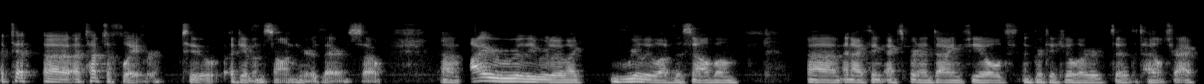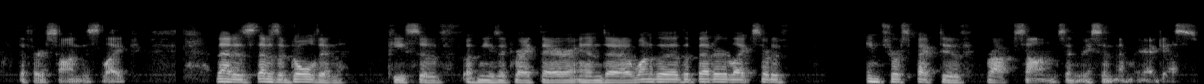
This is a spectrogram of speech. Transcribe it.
a, te- uh, a touch of flavor to a given song here or there. So um, I really really like really love this album. Um, and I think Expert in Dying Field, in particular, the, the title track, the first song, is like that is that is a golden piece of, of music right there, and uh, one of the the better like sort of introspective rock songs in recent memory, I guess.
